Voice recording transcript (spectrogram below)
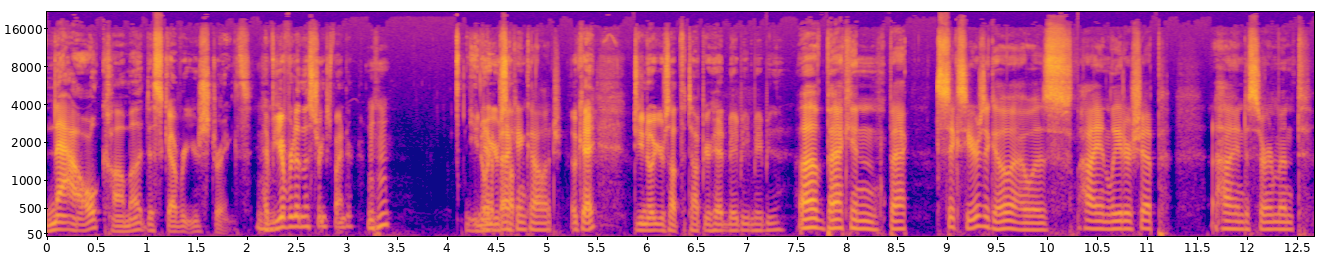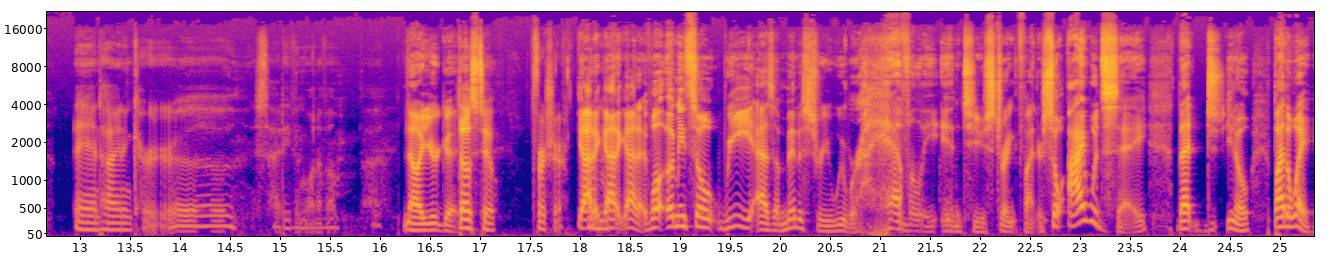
Now, comma, Discover Your Strengths. Have Mhm. you ever done the Strength Finder? Mm-hmm. You know yeah, yourself? back in college. okay. Do you know yours off the top of your head? Maybe, maybe. Uh, back in back six years ago, I was high in leadership, high in discernment, and high in encourage. Uh, is that even one of them? No, you're good. Those two, for sure. Got it, Mhm. got it, got it. Well, I mean, so we as a ministry, we were heavily into Strength Finder. So I would say that, you know, by the way,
